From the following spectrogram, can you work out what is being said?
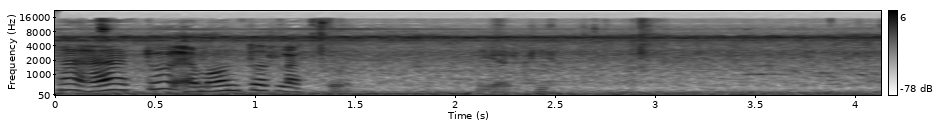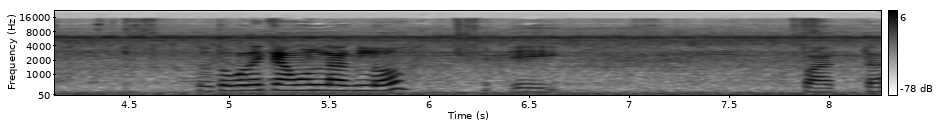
হ্যাঁ একটু অ্যামাউন্টটা লাগতো। এই আর কি। তো তোমাদের কেমন লাগল এই পার্কটা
